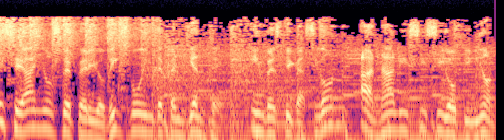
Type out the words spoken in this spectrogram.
Trece años de periodismo independiente, investigación, análisis y opinión.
